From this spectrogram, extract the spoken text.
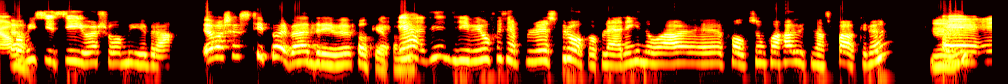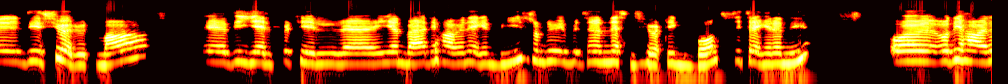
Ja. Og vi syns de gjør så mye bra. ja, hva slags type arbeid driver Folkehjelpa med? Ja, De driver jo f.eks. språkopplæring nå av eh, folk som kan ha utenlandsk bakgrunn. Mm. Eh, de kjører ut mat. Eh, de hjelper til eh, i enhver De har jo en egen bil som du nesten kjørt i bånd. De trenger en ny. Og, og de har,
